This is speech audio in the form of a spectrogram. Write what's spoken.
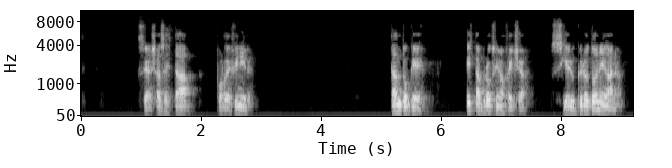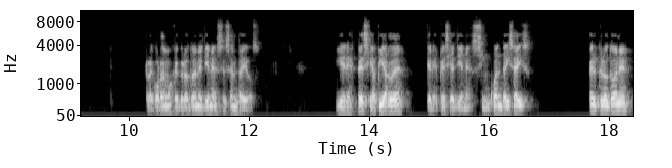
O sea, ya se está por definir. Tanto que esta próxima fecha, si el Crotone gana, recordemos que Crotone tiene 62, y el Especia pierde, que el Especia tiene 56, el Crotone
